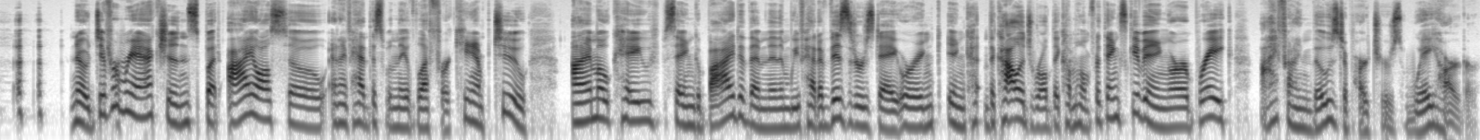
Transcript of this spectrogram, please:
no, different reactions, but I also, and I've had this when they've left for camp too. I'm okay with saying goodbye to them. And then we've had a visitor's day, or in, in the college world, they come home for Thanksgiving or a break. I find those departures way harder.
